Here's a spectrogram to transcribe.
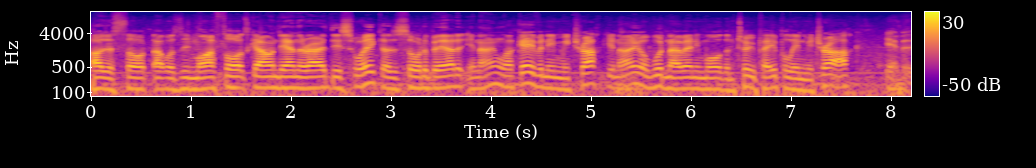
I just thought that was in my thoughts going down the road this week. I just thought about it, you know, like even in my truck, you know, I wouldn't have any more than two people in my truck. Yeah, but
